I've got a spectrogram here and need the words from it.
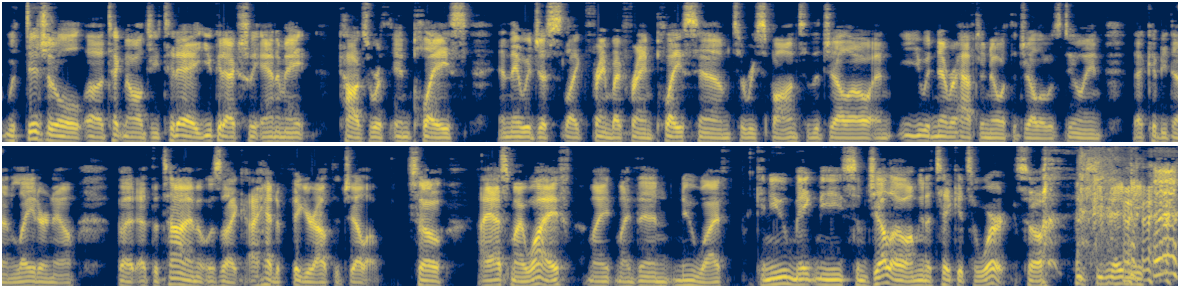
with digital uh, technology today, you could actually animate Cogsworth in place and they would just like frame by frame place him to respond to the jello and you would never have to know what the jello was doing. That could be done later now. But at the time it was like I had to figure out the jello. So I asked my wife, my, my then new wife, can you make me some jello? I'm going to take it to work. So she made me,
